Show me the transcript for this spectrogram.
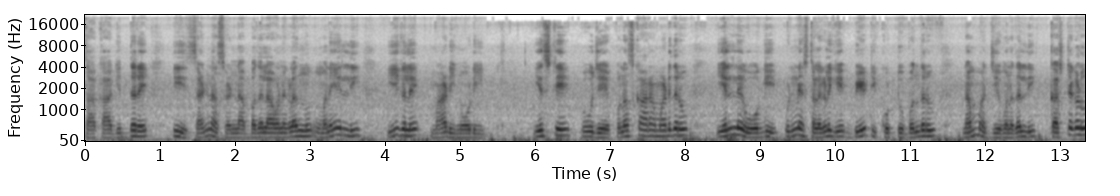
ಸಾಕಾಗಿದ್ದರೆ ಈ ಸಣ್ಣ ಸಣ್ಣ ಬದಲಾವಣೆಗಳನ್ನು ಮನೆಯಲ್ಲಿ ಈಗಲೇ ಮಾಡಿ ನೋಡಿ. ಎಷ್ಟೇ ಪೂಜೆ ಪುನಸ್ಕಾರ ಮಾಡಿದರೂ ಎಲ್ಲೇ ಹೋಗಿ ಪುಣ್ಯ ಸ್ಥಳಗಳಿಗೆ ಭೇಟಿ ಕೊಟ್ಟು ಬಂದರೂ ನಮ್ಮ ಜೀವನದಲ್ಲಿ ಕಷ್ಟಗಳು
